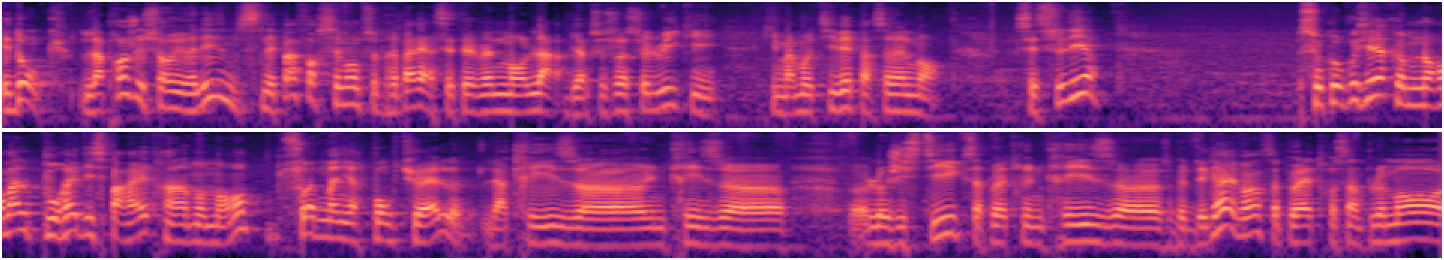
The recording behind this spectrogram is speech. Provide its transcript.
Et donc, l'approche du survivalisme, ce n'est pas forcément de se préparer à cet événement-là, bien que ce soit celui qui, m'a motivé personnellement. C'est de se dire, ce qu'on considère comme normal pourrait disparaître à un moment, soit de manière ponctuelle, la crise, euh, une crise euh, logistique, ça peut être une crise, euh, ça peut être des grèves, hein, ça peut être simplement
